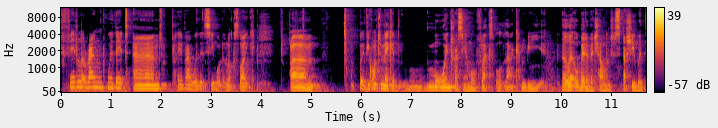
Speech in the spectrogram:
fiddle around with it and play about with it, see what it looks like. Um, but if you want to make it more interesting and more flexible, that can be a little bit of a challenge, especially with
